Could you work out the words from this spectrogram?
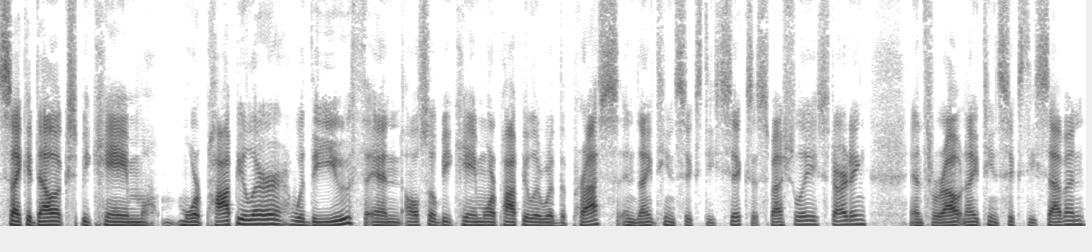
psychedelics became more popular with the youth and also became more popular with the press in 1966, especially starting and throughout 1967.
